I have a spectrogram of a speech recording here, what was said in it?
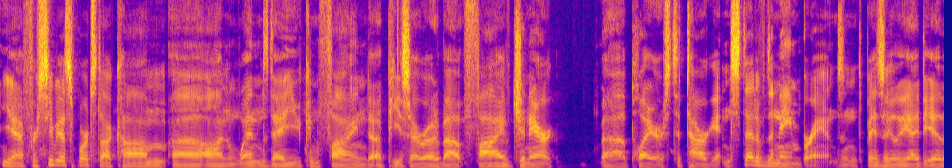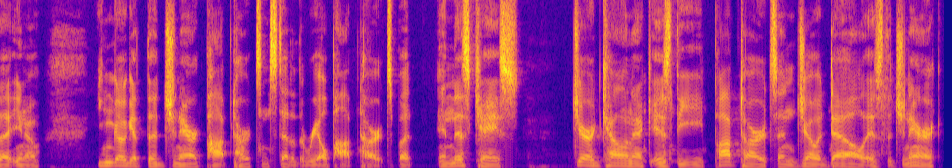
Yeah, for CBSSports.com uh, on Wednesday, you can find a piece I wrote about five generic uh, players to target instead of the name brands. And basically the idea that, you know, you can go get the generic Pop Tarts instead of the real Pop Tarts. But in this case, Jarred Kelenic is the Pop Tarts and Jo Adell is the generic.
